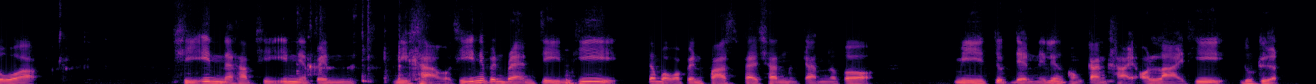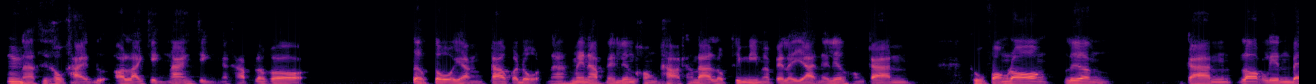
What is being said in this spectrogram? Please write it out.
ตัว SHEIN นะครับ SHEIN เนี่ยเป็นมีข่าว SHEIN เนี่ยเป็นแบรนด์จีนที่ต้องบอกว่าเป็น fast fashion เหมือนกัน แล้วก็ มีจุดเด่นในเรื่องของการขายออนไลน์ที่ดุเดือดอืมนะคือเขาขายออนไลน์เก่งมากจริงๆนะครับ แล้วก็เติบโตอย่างก้าวกระโดดนะไม่นับในเรื่องของข่าวทางด้านลบที่มีมาเป็นระยะในเรื่องของการถูกฟ้องร้องเรื่องการลอกเลียนแบ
